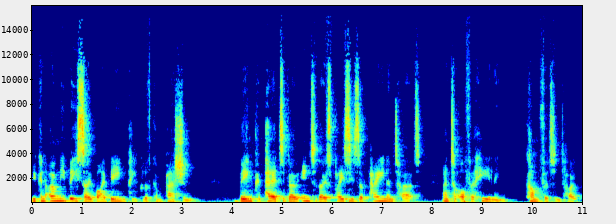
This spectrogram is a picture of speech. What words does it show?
you can only be so by being people of compassion, being prepared to go into those places of pain and hurt and to offer healing, comfort, and hope.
